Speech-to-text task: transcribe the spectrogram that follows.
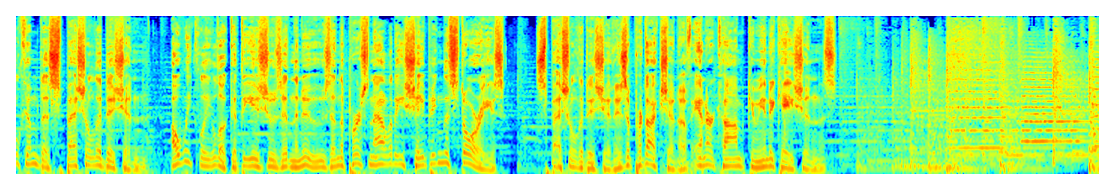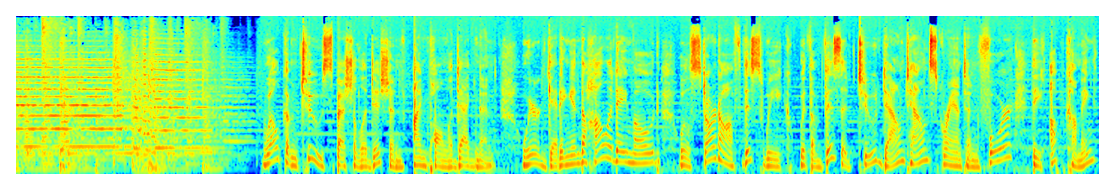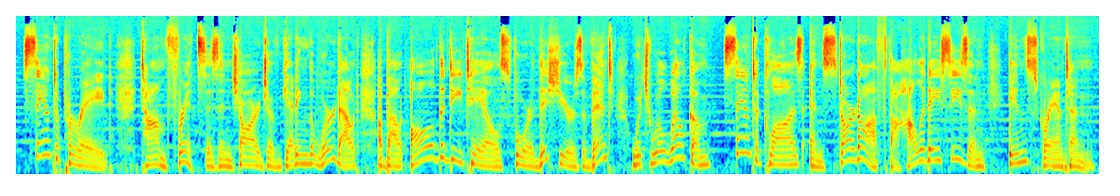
Welcome to Special Edition, a weekly look at the issues in the news and the personalities shaping the stories. Special Edition is a production of Intercom Communications. Welcome to Special Edition. I'm Paula Degnan. We're getting into holiday mode. We'll start off this week with a visit to downtown Scranton for the upcoming Santa Parade. Tom Fritz is in charge of getting the word out about all the details for this year's event, which will welcome Santa Claus and start off the holiday season in Scranton.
